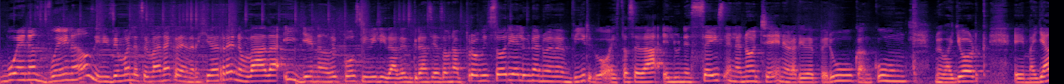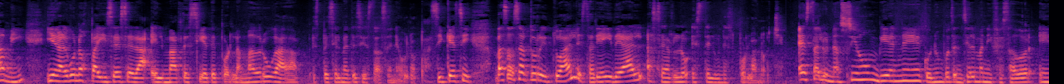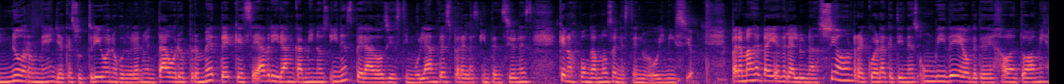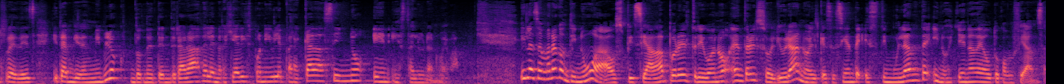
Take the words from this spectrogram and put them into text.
Buenas, buenas. Iniciemos la semana con energía renovada y llena de posibilidades gracias a una promisoria luna nueva en Virgo. Esta se da el lunes 6 en la noche en horario de Perú, Cancún, Nueva York, eh, Miami y en algunos países se da el martes 7 por la madrugada, especialmente si estás en Europa. Así que si vas a hacer tu ritual, estaría ideal hacerlo este lunes por la noche. Esta lunación viene con un potencial manifestador enorme, ya que su trígono con Urano en Tauro promete que se abrirán caminos inesperados y estimulantes para las intenciones que nos pongamos en este nuevo inicio. Para más detalles de la lunación, recuerda que tienes un video que te he dejado en todas mis redes y también en mi blog, donde te enterarás de la energía disponible para cada signo en esta luna nueva. Y la semana continúa auspiciada por el trígono entre el Sol y Urano, el que se siente estimulante y nos llena de autoconfianza.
